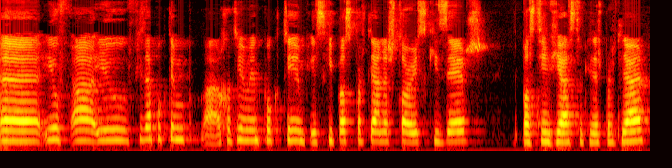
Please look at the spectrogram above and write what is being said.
Uh, eu, uh, eu fiz há pouco tempo, há relativamente pouco tempo, e a seguir posso partilhar nas stories se quiseres, posso te enviar se tu quiseres partilhar,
